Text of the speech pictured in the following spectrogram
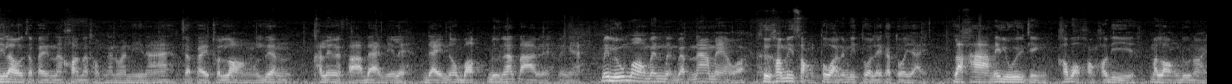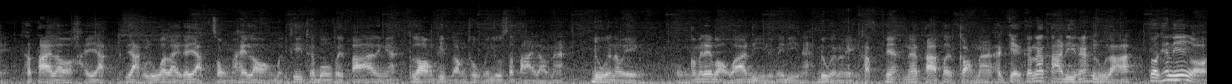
ี่เราจะไปนครปฐมกันวันนี้นะ จะไปทดลองเรื่องคันเร่งไฟฟ้าแบรนด์นี้เลย Dino Box ดูหน้าตาไปเลยเป็นไง ไม่รู้มองเป็นเหมือนแบบหน้าแมวอะคือเขามี 2 ตัวนะมีตัวเล็กกับตัวใหญ่ ราคาไม่รู้จริงๆ เขาบอกของเขาดีมาลองดูหน่อย ถ้าสไตล์เราใครอยากอยากรู้อะไรก็อยากส่งมาให้ลองเหมือนที่เทอร์โบไฟฟ้าอะไรเงี้ยลองผิดลองถูกไม่รู้สไตล์เรานะ ดูกันเอาเอง ผมก็ไม่ได้บอกว่าดีหรือไม่ดีนะ ดูกันเอาเองครับเนี่ยหน้าตาเปิดกล่องมาแพ็กเกจก็หน้าตาดีนะหรูหราตัวแค่นี้เหรอ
